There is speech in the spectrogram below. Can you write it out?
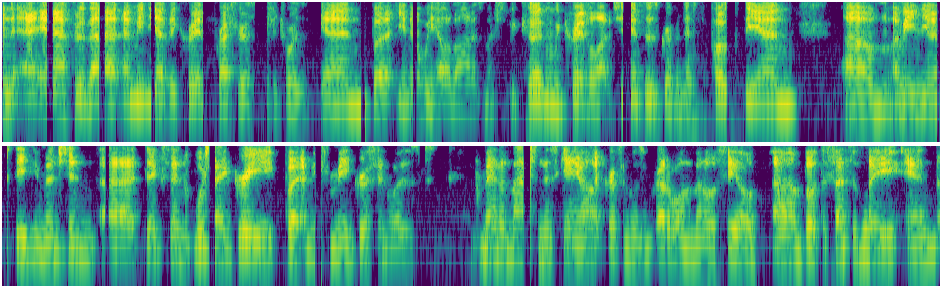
and, and, after that, I mean, yeah, they created pressure, especially towards the end, but, you know, we held on as much as we could and we created a lot of chances. Griffin has to post at the end. Um, I mean, you know, Steve, you mentioned uh, Dixon, which I agree, but I mean, for me, Griffin was man of the match in this game. I like Griffin was incredible in the middle of the field, um, both defensively and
